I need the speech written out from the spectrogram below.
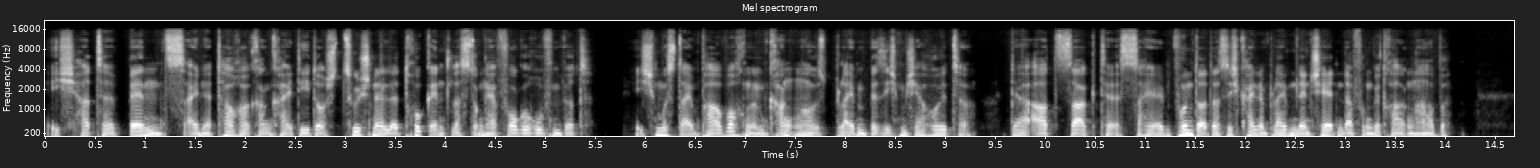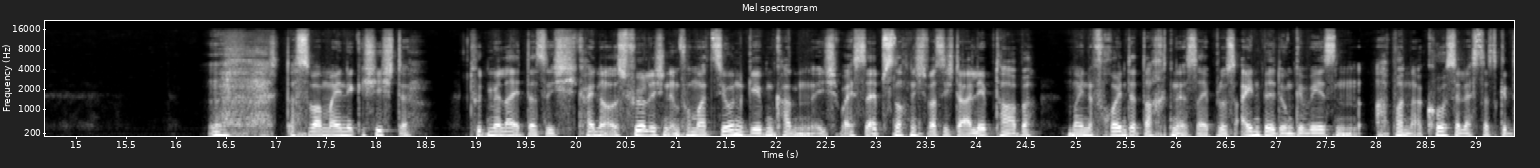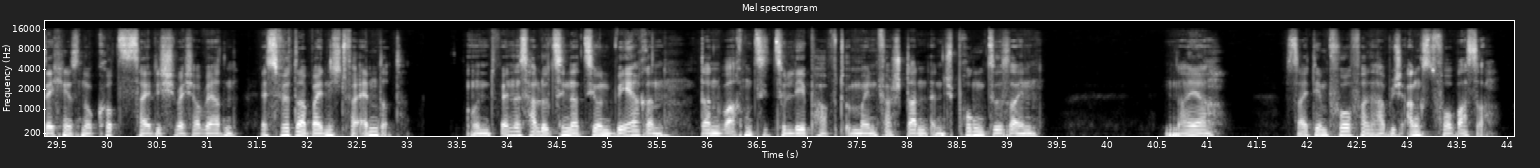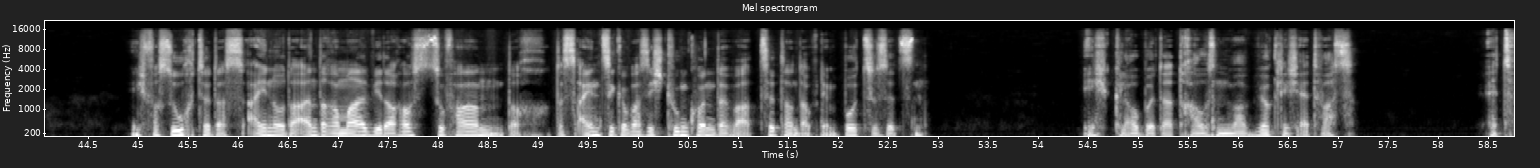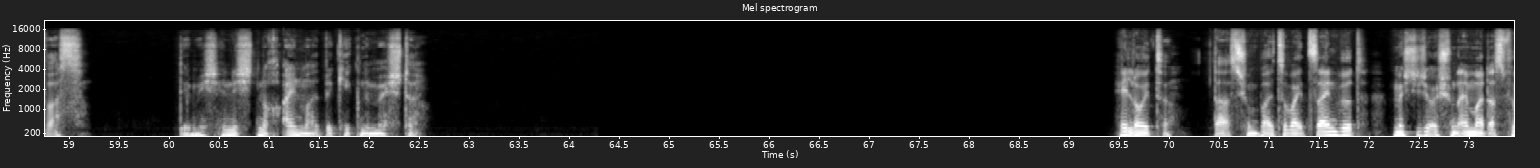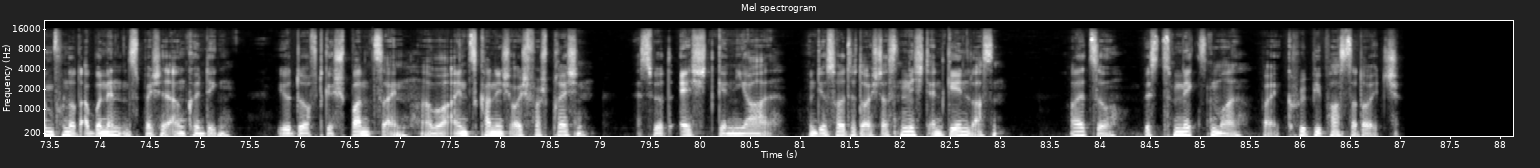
Ich hatte Benz, eine Taucherkrankheit, die durch zu schnelle Druckentlastung hervorgerufen wird. Ich musste ein paar Wochen im Krankenhaus bleiben, bis ich mich erholte. Der Arzt sagte, es sei ein Wunder, dass ich keine bleibenden Schäden davon getragen habe. Das war meine Geschichte. Tut mir leid, dass ich keine ausführlichen Informationen geben kann. Ich weiß selbst noch nicht, was ich da erlebt habe. Meine Freunde dachten, es sei bloß Einbildung gewesen, aber Narkose lässt das Gedächtnis nur kurzzeitig schwächer werden. Es wird dabei nicht verändert. Und wenn es Halluzinationen wären, dann waren sie zu lebhaft, um meinem Verstand entsprungen zu sein. Naja, seit dem Vorfall habe ich Angst vor Wasser. Ich versuchte das ein oder andere Mal wieder rauszufahren, doch das Einzige, was ich tun konnte, war zitternd auf dem Boot zu sitzen. Ich glaube, da draußen war wirklich etwas. Etwas, dem ich nicht noch einmal begegnen möchte. Hey Leute, da es schon bald soweit sein wird, möchte ich euch schon einmal das 500 Abonnenten Special ankündigen. Ihr dürft gespannt sein, aber eins kann ich euch versprechen. Es wird echt genial und ihr solltet euch das nicht entgehen lassen. Also, bis zum nächsten Mal bei Creepypasta Deutsch.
